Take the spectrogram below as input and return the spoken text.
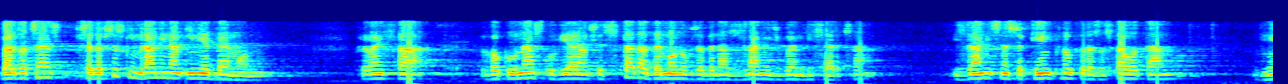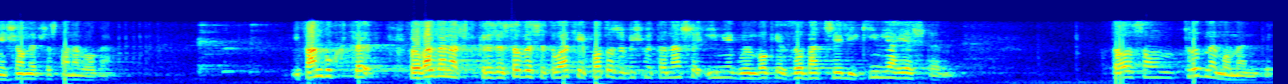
Bardzo często, przede wszystkim rani nam imię demon. Proszę Państwa, wokół nas uwijają się stada demonów, żeby nas zranić w głębi serca i zranić nasze piękno, które zostało tam wniesione przez Pana Boga. I Pan Bóg chce, wprowadza nas w kryzysowe sytuacje po to, żebyśmy to nasze imię głębokie zobaczyli, kim ja jestem. To są trudne momenty.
